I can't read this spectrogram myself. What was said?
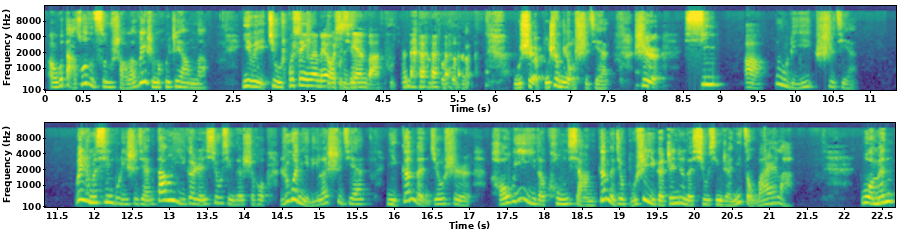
啊我打坐的次数少了。为什么会这样呢？因为就不是因为没有时间吧？不是，不是没有时间，是心啊不离世间。为什么心不离世间？当一个人修行的时候，如果你离了世间，你根本就是毫无意义的空想，你根本就不是一个真正的修行者，你走歪了。我们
